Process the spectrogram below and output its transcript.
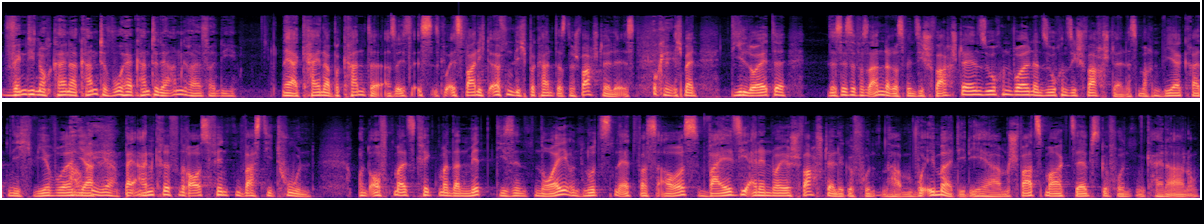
Wenn die noch keiner kannte, woher kannte der Angreifer die? Naja, keiner bekannte. Also es, es, es war nicht öffentlich bekannt, dass eine Schwachstelle ist. Okay. Ich meine, die Leute, das ist etwas anderes. Wenn Sie Schwachstellen suchen wollen, dann suchen Sie Schwachstellen. Das machen wir ja gerade nicht. Wir wollen ah, okay, ja, ja, bei Angriffen rausfinden, was die tun. Und oftmals kriegt man dann mit, die sind neu und nutzen etwas aus, weil sie eine neue Schwachstelle gefunden haben. Wo immer die die her haben. Schwarzmarkt selbst gefunden, keine Ahnung.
